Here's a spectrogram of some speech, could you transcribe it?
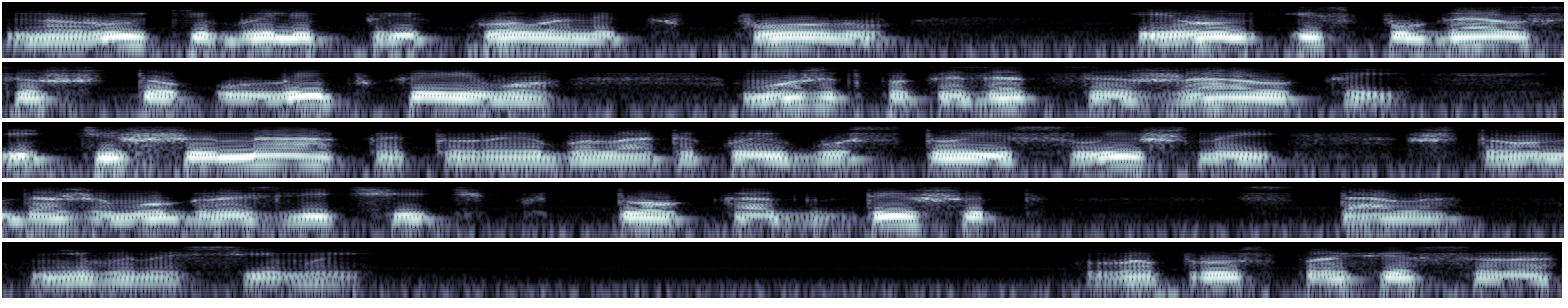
но руки были прикованы к полу, и он испугался, что улыбка его может показаться жалкой, и тишина, которая была такой густой и слышной, что он даже мог различить, кто как дышит, стала невыносимой. Вопрос профессора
